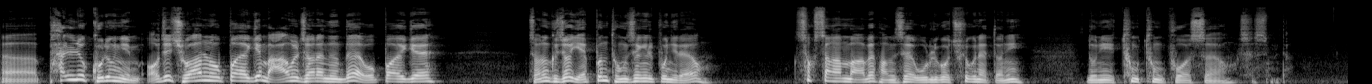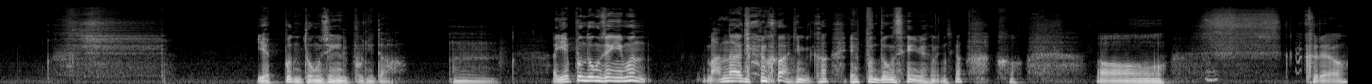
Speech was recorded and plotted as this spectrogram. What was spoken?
어, 8696님, 어제 좋아하는 오빠에게 마음을 전했는데 오빠에게 저는 그저 예쁜 동생일 뿐이래요. 속상한 마음에 밤새 울고 출근했더니 눈이 퉁퉁 부었어요. 하셨습니다. 예쁜 동생일 뿐이다. 음. 아, 예쁜 동생이면 만나야 되는 거 아닙니까? 예쁜 동생이면은요. 어, 그래요.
